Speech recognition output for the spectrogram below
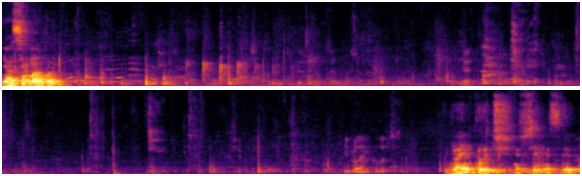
Yasin Ballı. Evet. Teşekkürler. İbrahim Kılıç. İbrahim Kılıç müzisyenimiz. Evet.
